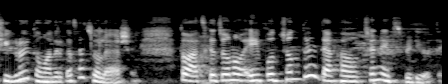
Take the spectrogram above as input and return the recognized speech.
শীঘ্রই তোমাদের কাছে চলে আসে। তো আজকের জন্য এই পর্যন্তই। দেখা হচ্ছে নেক্সট ভিডিওতে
